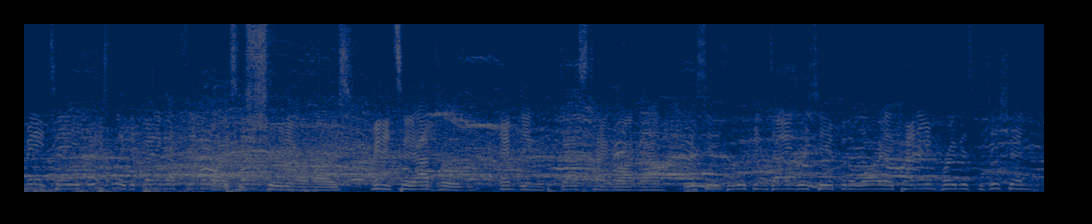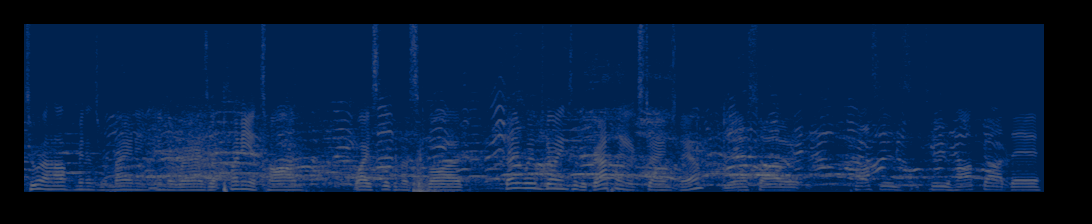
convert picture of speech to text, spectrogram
Shots. Mini T easily defending that single. leg Wase is shooting on those. Mini T absolutely emptying the gas tank right now. This is looking dangerous here for the Warrior. Can he improve his position? Two and a half minutes remaining in the round. He's got plenty of time. Wase looking to survive. Dane Williams going to the grappling exchange now. Yeah, so passes to half guard there.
